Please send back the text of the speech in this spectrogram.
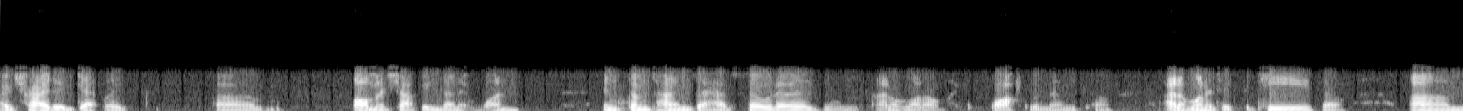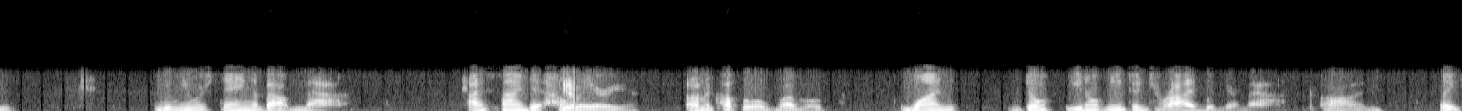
I try to get like um all my shopping done at once, and sometimes I have sodas, and I don't want to like walk with them, so I don't want to take the tea. So, um, when you were saying about math, I find it hilarious on a couple of levels. One, don't you don't need to drive with your mask on. Like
